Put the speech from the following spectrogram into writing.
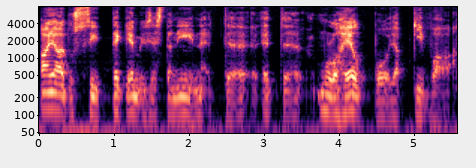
ajatus siitä tekemisestä niin, että, että mulla on helppoa ja kivaa.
